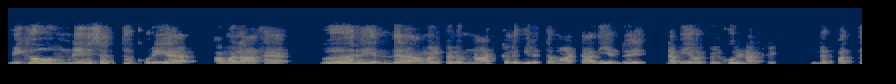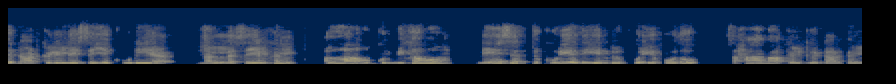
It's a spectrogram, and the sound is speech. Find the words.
மிகவும் நேசத்துக்குரிய அமலாக வேறு எந்த அமல்களும் நாட்களும் இருக்க மாட்டாது என்று நபி அவர்கள் கூறினார்கள். இந்த பத்து நாட்களிலே செய்யக்கூடிய நல்ல செயல்கள் அல்லாஹுக்கு மிகவும் நேசத்துக்குரியது என்று கூறிய போது சஹாபாக்கள் கேட்டார்கள்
